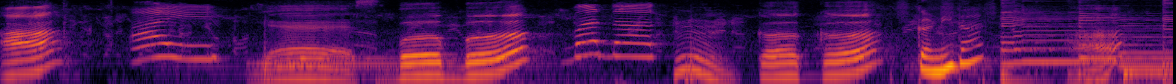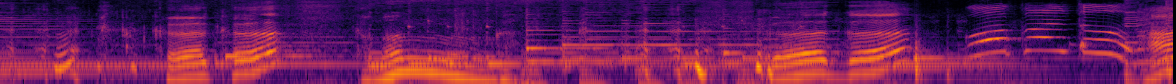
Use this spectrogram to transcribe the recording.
आ? आई. येस ब ब? बदक. हम्म. क क? कणीदार? आ? ख ख? खमंग. ग ग? हा.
